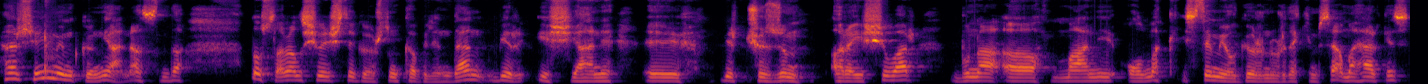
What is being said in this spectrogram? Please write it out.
Her şey mümkün. Yani aslında dostlar alışverişte görsün kabilinden bir iş yani e, bir çözüm arayışı var. Buna e, mani olmak istemiyor görünürde kimse ama herkes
